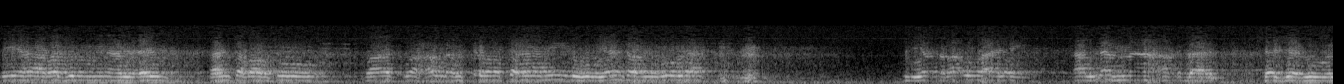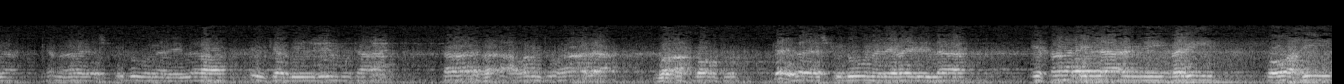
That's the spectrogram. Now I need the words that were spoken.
فيها رجل من العلم فانتظرته وحوله تلاميذه ينتظرون ليقرأوا عليه. قال لما أقبل سجدوا له كما يسجدون لله الكبير المتعال. فأعظمت هذا وأخبرته كيف يسجدون لغير الله؟ إقال إلا أني غريب ووحيد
